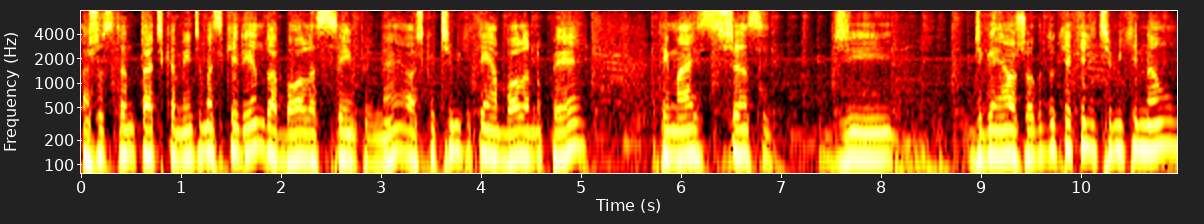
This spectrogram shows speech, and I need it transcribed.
ajustando taticamente, mas querendo a bola sempre, né? Acho que o time que tem a bola no pé tem mais chance de, de ganhar o jogo do que aquele time que não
